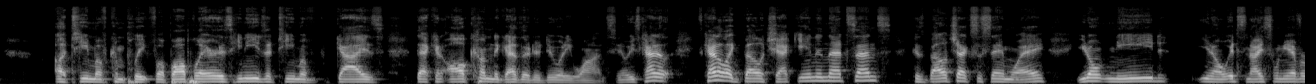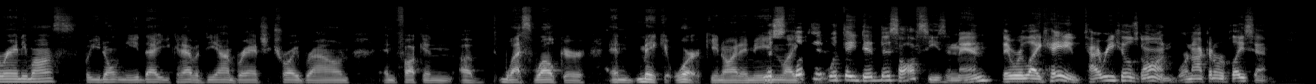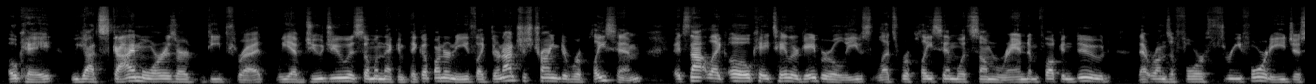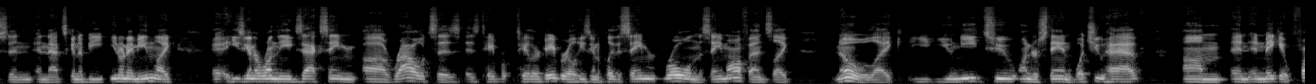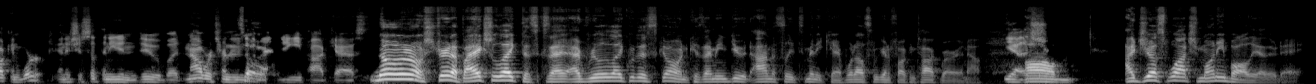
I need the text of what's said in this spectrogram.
a team of complete football players. He needs a team of guys that can all come together to do what he wants. You know, he's kind of he's kind of like Belichickian in that sense because Belichick's the same way. You don't need, you know, it's nice when you have a Randy Moss, but you don't need that. You can have a Deion Branch, Troy Brown, and fucking uh, Wes Welker and make it work. You know what I mean? Just like look at what they did this offseason, man. They were like, hey, Tyreek Hill's gone. We're not going to replace him okay, we got Skyy Moore as our deep threat. We have Juju as someone that can pick up underneath. Like they're not just trying to replace him. It's not like, oh, okay, Taylor Gabriel leaves. Let's replace him with some random fucking dude that runs a 4 340 just and and that's gonna be, you know what I mean? Like eh, he's gonna run the exact same uh, routes as as Taylor Gabriel. He's gonna play the same role in the same offense. Like, no, like you need to understand what you have um, and and make it fucking work. And it's just something he didn't do. But now we're turning so, into a Nagy podcast. No, no, no, straight up. I actually like this because I, I really like where this is going. Because I mean, dude, honestly, it's minicamp. What else are we gonna fucking talk about right now? Yeah. Um, I just watched Moneyball the other day,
